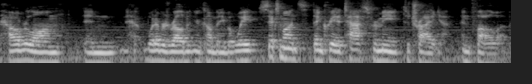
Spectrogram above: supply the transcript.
however long in whatever's relevant in your company, but wait six months, then create a task for me to try again and follow up.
